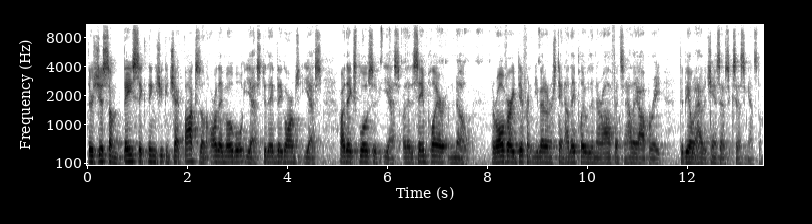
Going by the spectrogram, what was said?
There's just some basic things you can check boxes on. Are they mobile? Yes. Do they have big arms? Yes. Are they explosive? Yes. Are they the same player? No. They're all very different. You better understand how they play within their offense and how they operate to be able to have a chance to have success against them.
